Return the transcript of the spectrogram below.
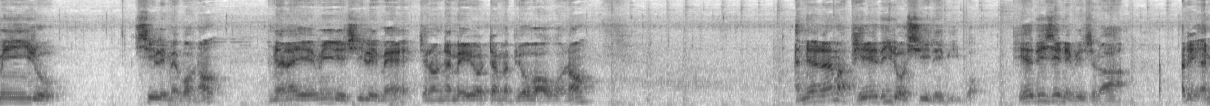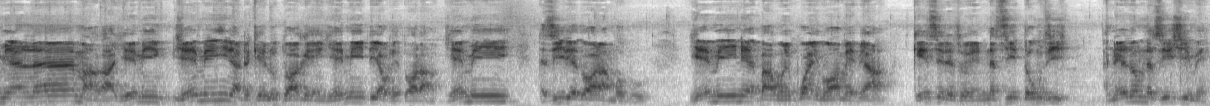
မင်းကြီးတို့ရှိလိမ့်မယ်ပေါ့နော်အမြန်လမ်းရဲမင်းကြီးတွေရှိလိမ့်မယ်ကျွန်တော်နာမည်ရောတက်မပြောပါဘူးပေါ့နော် အမြန်လမ်းမှာဖျဲသီးတော့ရှိနေပြီပေါ့ဖျဲသီးရှိနေပြီဆိုတာအဲ့ဒီအမြန်လမ်းမှာကရဲမင်းရဲမင်းကြီးတာတကယ်လို့သွားခဲ့ရင်ရဲမင်းတယောက်တည်းသွားတာရဲမင်းတစည်းတည်းသွားတာမဟုတ်ဘူးရဲမင်းနဲ့ပါဝင် point သွားမယ်ဗျာကင်းစစ်တယ်ဆိုရင်2စီး3စီးအနည်းဆုံး2စီးရှိမယ်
